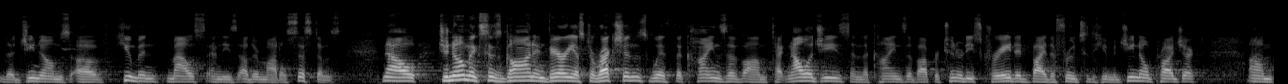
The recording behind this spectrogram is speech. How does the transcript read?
the genomes of human, mouse, and these other model systems. Now, genomics has gone in various directions with the kinds of um, technologies and the kinds of opportunities created by the fruits of the Human Genome Project. Um,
